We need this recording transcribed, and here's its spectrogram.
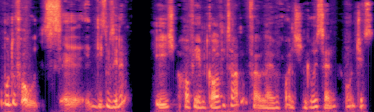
Ubuntu Foods. Äh, in diesem Sinne, ich hoffe, ihr habt geholfen zu haben. Verbleibe freundlichen Grüßen und tschüss.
